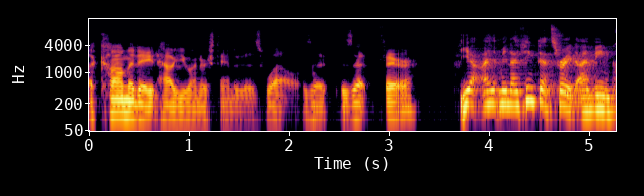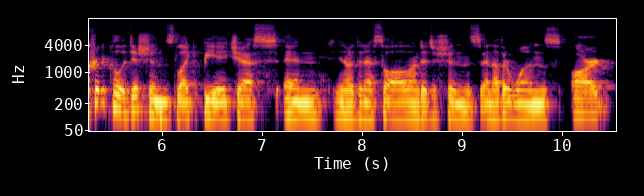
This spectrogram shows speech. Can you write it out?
accommodate how you understand it as well. Is that is that fair? Yeah, I mean, I think that's right. I mean, critical editions like BHS and you know the Nestle Aland editions and other ones are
